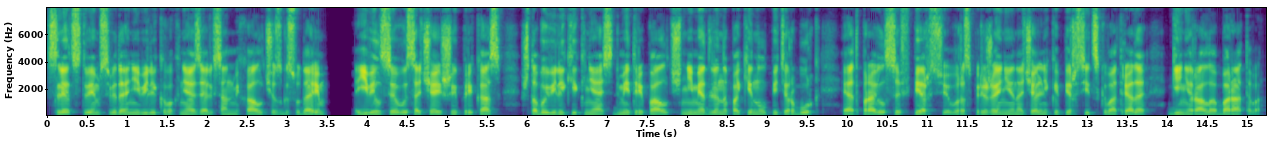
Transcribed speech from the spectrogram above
Следствием свидания великого князя Александра Михайловича с государем явился высочайший приказ, чтобы великий князь Дмитрий Павлович немедленно покинул Петербург и отправился в Персию в распоряжение начальника персидского отряда генерала Баратова.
